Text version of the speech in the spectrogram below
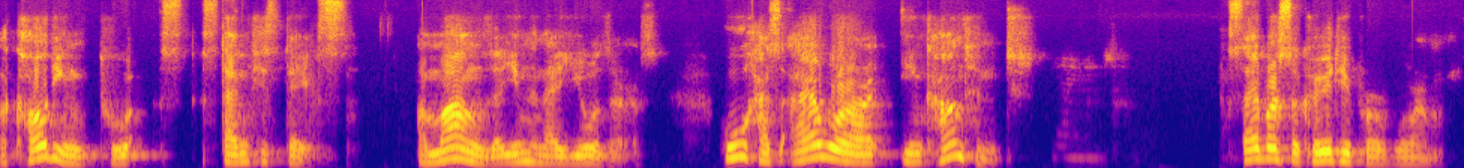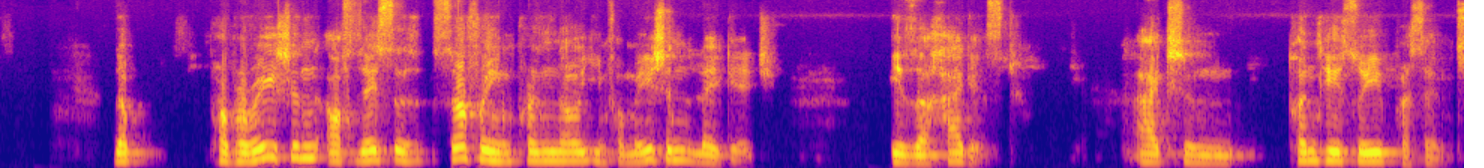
According to statistics, among the internet users who has ever encountered cybersecurity program, the proportion of this suffering personal information leakage is the highest at um, twenty-three percent.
